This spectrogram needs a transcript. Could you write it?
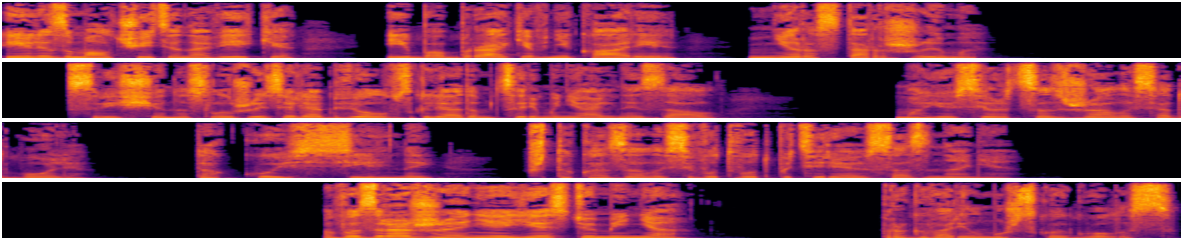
или замолчите навеки, ибо браки в Никарии нерасторжимы. Священнослужитель обвел взглядом церемониальный зал. Мое сердце сжалось от боли. Такой сильной, что казалось, вот-вот потеряю сознание. «Возражение есть у меня», — проговорил мужской голос.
